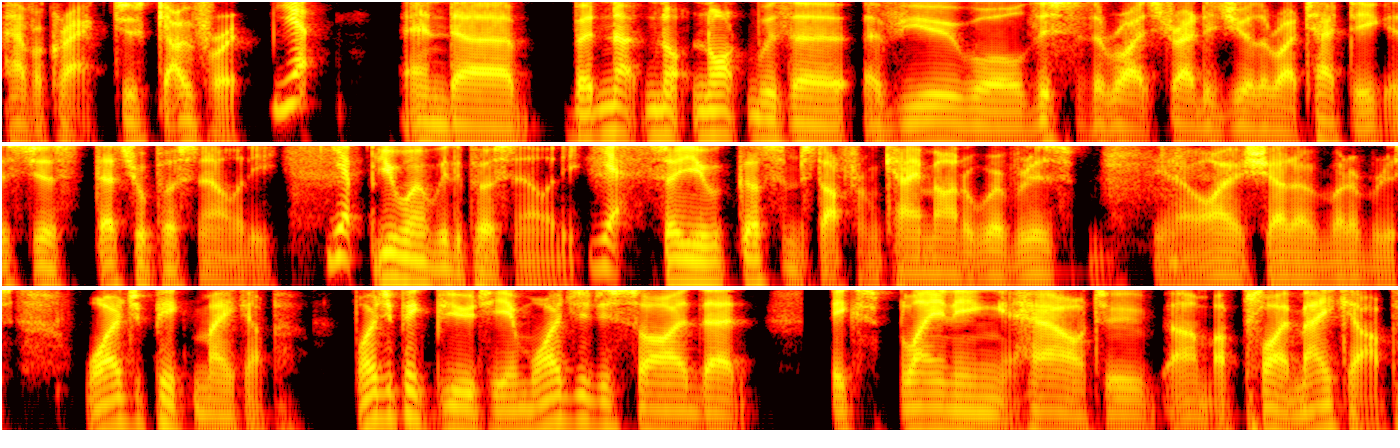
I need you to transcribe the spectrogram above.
have a crack, just go for it, Yep. and uh, but not not not with a, a view or this is the right strategy or the right tactic. It's just that's your personality. Yep. You went with your personality. Yes. So you got some stuff from Kmart or wherever it is, you know, eyeshadow, whatever it is. Why'd you pick makeup? Why'd you pick beauty? And why'd you decide that explaining how to um, apply makeup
